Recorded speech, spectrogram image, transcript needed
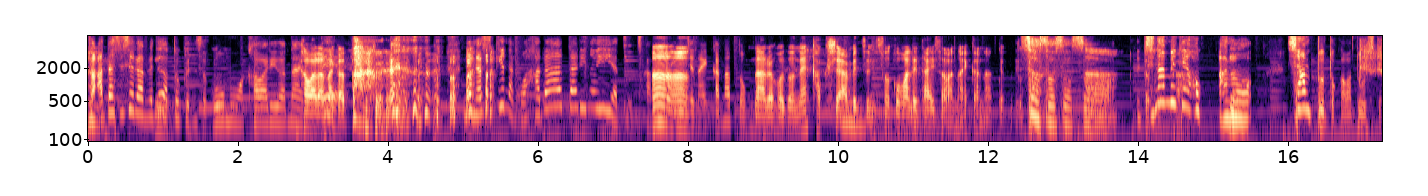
そう私調べでは特にそう拷問は変わりはない変わらなかった。みんな好きなこう肌当たりのいいやつを使ったらいいんじゃないかなと。思う。なるほどね。各社は別にそこまで大差はないかなってことか。そうそうそうそう。あ。ちなみにほあの、シャンプーとかはどうして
